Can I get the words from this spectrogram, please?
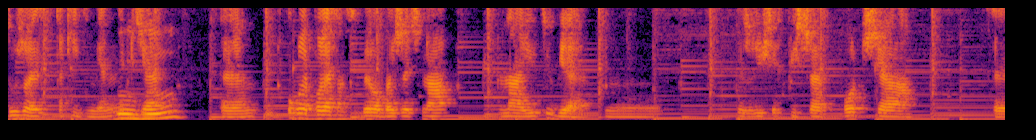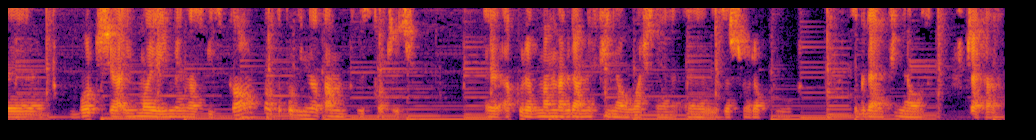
dużo jest takich zmiennych, gdzie Mhm. y, w ogóle polecam sobie obejrzeć na, na YouTubie. Jeżeli się wpisze Bocia, y, Bocia i moje imię, nazwisko, no to powinno tam wyskoczyć. Y, Akurat mam nagrany finał właśnie y, w zeszłym roku. Zagrałem finał w Czechach,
